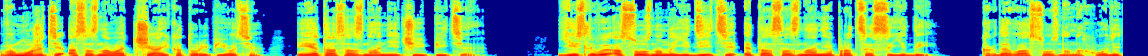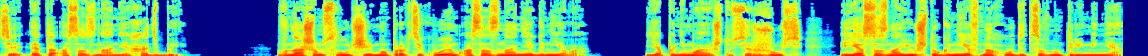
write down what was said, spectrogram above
Вы можете осознавать чай, который пьете, и это осознание чаепития. Если вы осознанно едите, это осознание процесса еды. Когда вы осознанно ходите, это осознание ходьбы. В нашем случае мы практикуем осознание гнева. Я понимаю, что сержусь, и я осознаю, что гнев находится внутри меня.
